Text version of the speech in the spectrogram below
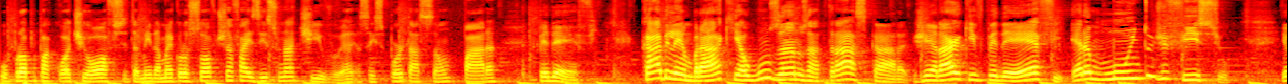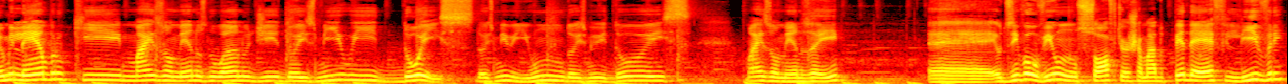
O próprio pacote Office também da Microsoft já faz isso nativo, essa exportação para PDF. Cabe lembrar que alguns anos atrás, cara, gerar arquivo PDF era muito difícil. Eu me lembro que mais ou menos no ano de 2002, 2001, 2002, mais ou menos aí, é, eu desenvolvi um software chamado PDF Livre.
